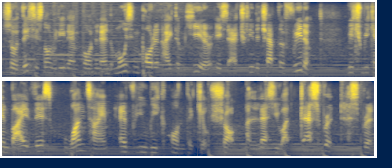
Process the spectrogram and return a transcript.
So this is not really that important and the most important item here is actually the chapter freedom which we can buy this one time every week on the guild shop unless you are desperate desperate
